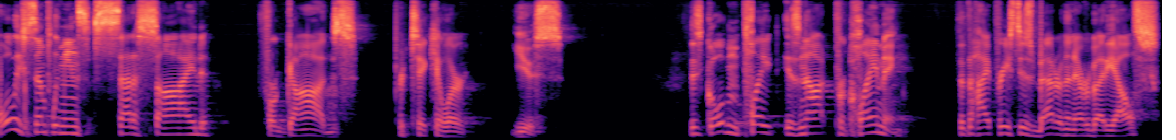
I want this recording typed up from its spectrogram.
Holy simply means set aside for God's particular use. This golden plate is not proclaiming that the high priest is better than everybody else,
